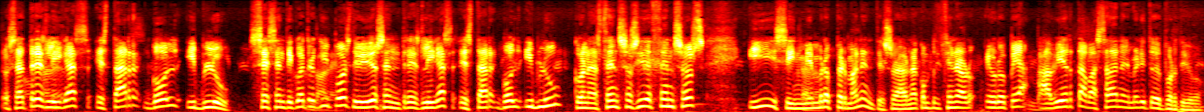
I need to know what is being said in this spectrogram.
o sea, tres ligas, Star, Gold y Blue. 64 equipos divididos en tres ligas, Star, Gold y Blue, con ascensos y descensos y sin miembros permanentes. O sea, una competición europea abierta basada en el mérito deportivo.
